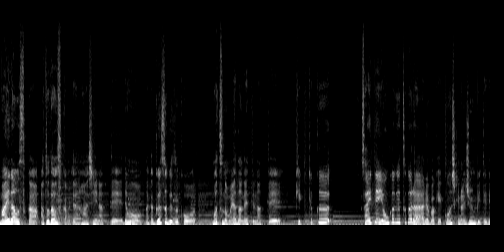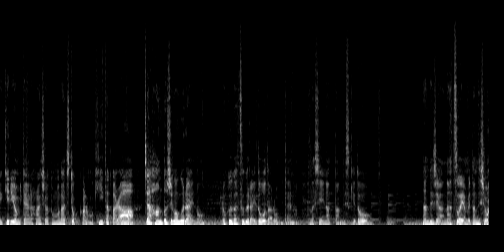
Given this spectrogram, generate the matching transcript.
前倒すか後倒すかみたいな話になってでもなんかぐずぐずこう待つのも嫌だねってなって結局最低4ヶ月ぐらいあれば結婚式の準備ってできるよみたいな話を友達とかからも聞いたからじゃあ半年後ぐらいの6月ぐらいどうだろうみたいな話になったんですけどなんでじゃあ夏をやめたんでしょう？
